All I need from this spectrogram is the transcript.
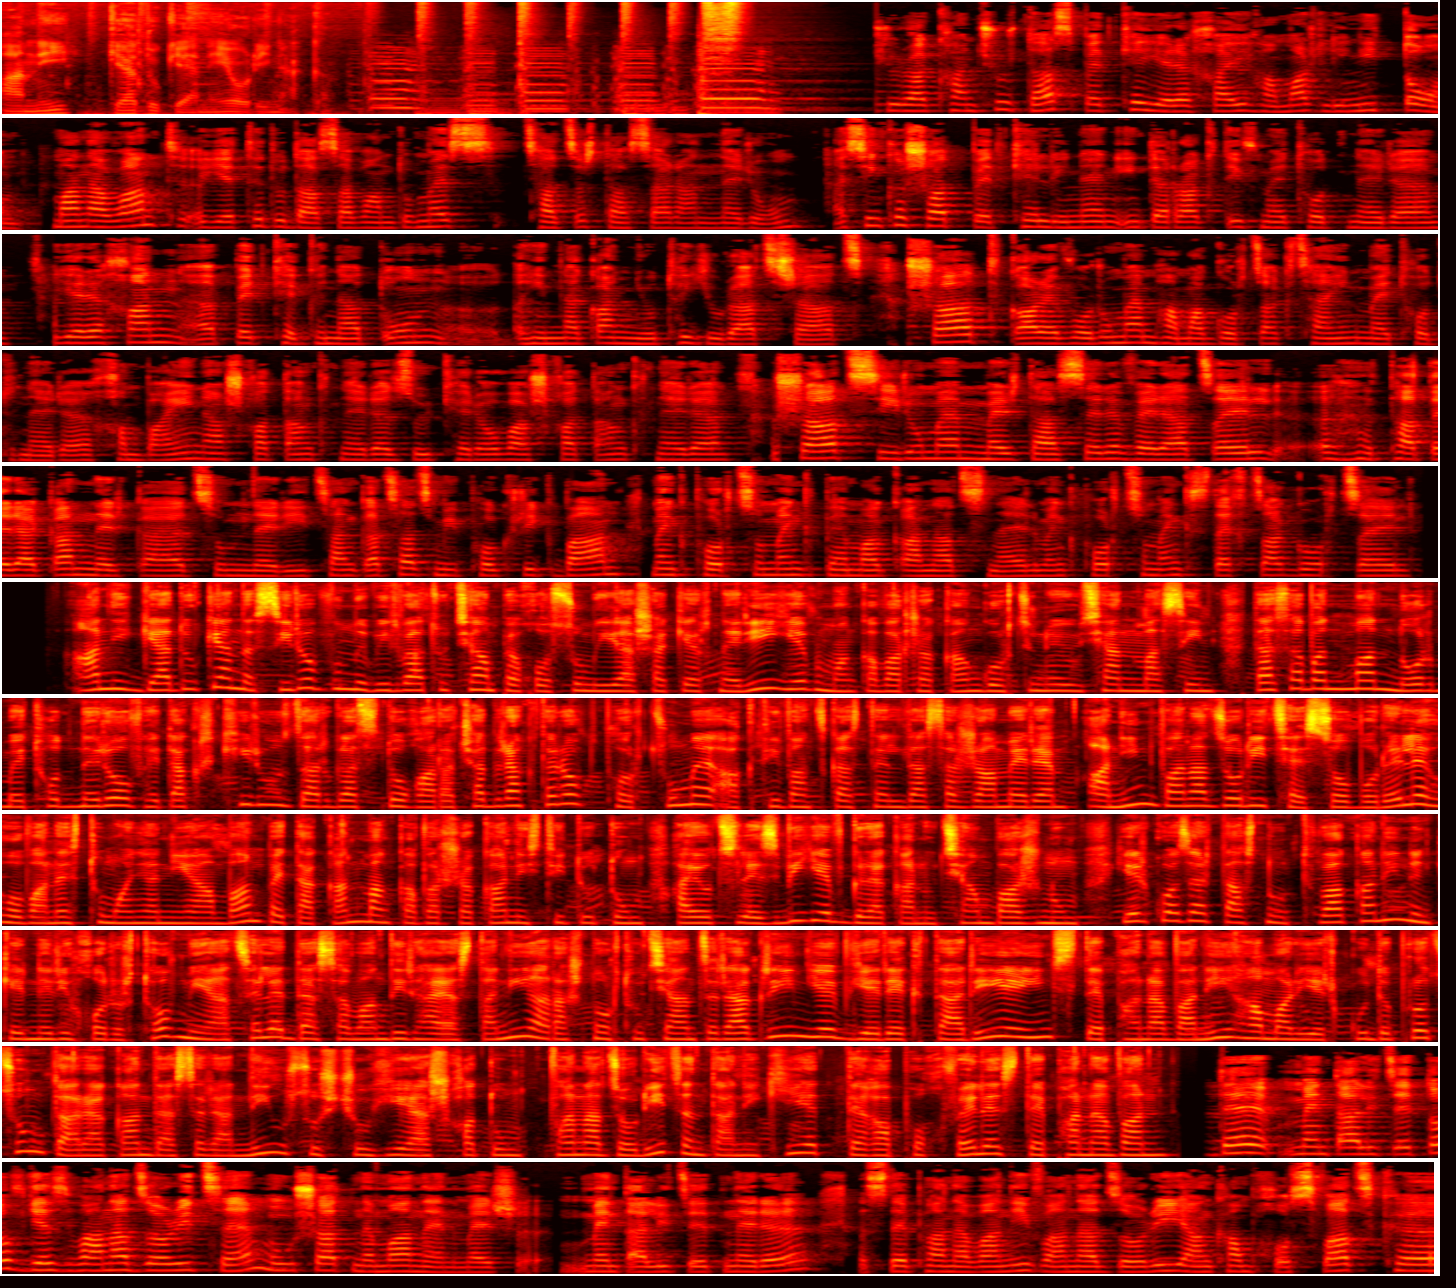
Անի Գյադուկյանի օրինակը յուրաքանչյուր դաս պետք է երեխայի համար լինի տոն։ Մանավանդ, եթե դու դասավանդում ես ցածր դասարաններում, այսինքն շատ պետք է լինեն ինտերակտիվ մեթոդները, երեխան պետք է գնա տուն հիմնական նյութը յուրացրած։ Շատ կարևորում եմ համագործակցային մեթոդները, խմբային աշխատանքները, զույգերով աշխատանքները։ Շատ սիրում եմ մեր դասերը վերածել թատերական ներկայացումների։ Ցանկացած մի փոքրիկ բան մենք փորձում ենք բեմականացնել, մենք փորձում փորձում ենք ստեղծագործել Անի Գյադուկյանը սիրով ու նվիրվածությամբ է խոսում իր աշակերտների եւ մանկավարժական գործունեության մասին։ Դասավանդման նոր մեթոդներով հետաքրքիր ու զարգացնող առաջադրանքներով փորձում է ակտիվ անցկացնել դասաժամերը։ Անին Վանաձորից է սովորել է Հովանես Թումանյանի անվան պետական մանկավարժական ինստիտուտում հայոց լեզվի եւ գրականության բաժնում։ 2018 թվականին ընկերների խորհրդով միացել է դասավանդիր Հայաստանի առաջնորդության ծրագրին եւ 3 տարի է ինչ Ստեփանավանի համար 2 դպրոցում տարական դասարանի ուսուցչուհի աշխատում։ Վանաձորից ընտանիքի հետ տեղափոխվել է Ստեփանավան։ Դե մենտալիտետով ես Վանաձորից եմ ու շատ նման են մեր մենտալիտետները Ստեփանավանի, Վանաձորի, անգամ խոսվածքը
